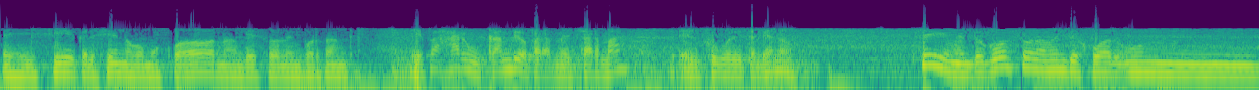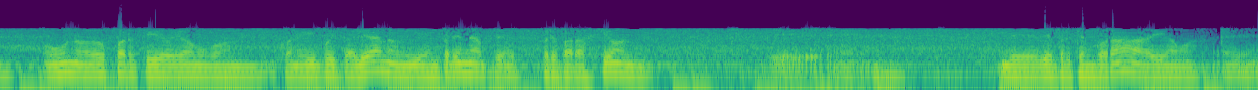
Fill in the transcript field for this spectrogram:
eh, sigue creciendo como jugador, ¿no? que eso es lo importante. ¿Es bajar un cambio para pensar más el fútbol italiano? Sí, me tocó solamente jugar un uno o dos partidos, digamos, con, con equipo italiano y en plena pre- preparación eh, de, de pretemporada, digamos. Eh,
